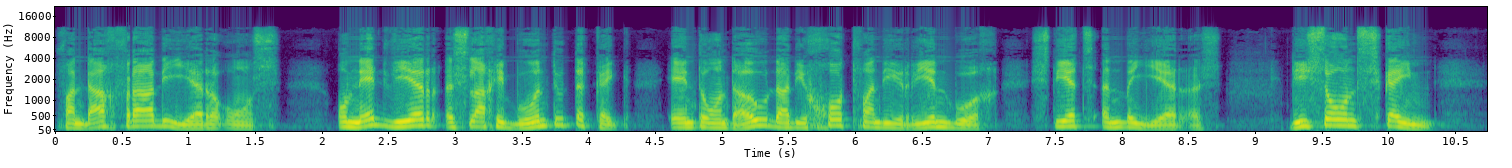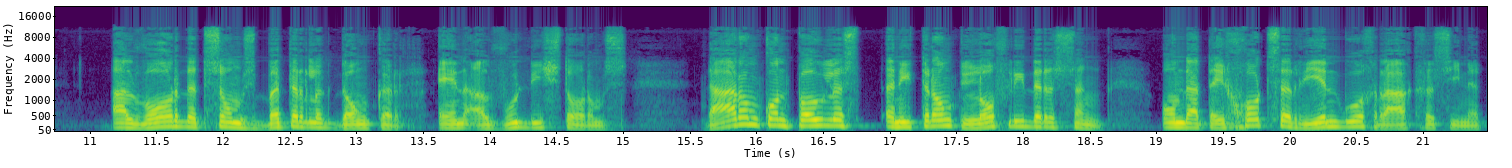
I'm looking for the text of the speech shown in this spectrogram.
Vandag vra die Here ons om net weer 'n slaggie boontoe te kyk en te onthou dat die God van die reënboog steeds in beheer is. Die son skyn al word dit soms bitterlik donker en al woed die storms. Daarom kon Paulus in die tronk lofliedere sing omdat hy God se reënboog raak gesien het.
